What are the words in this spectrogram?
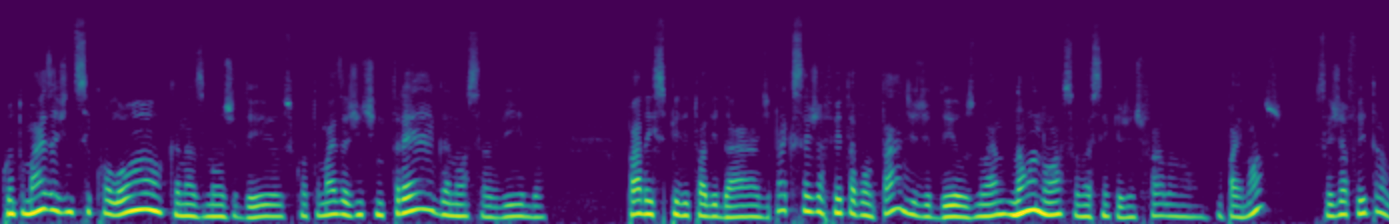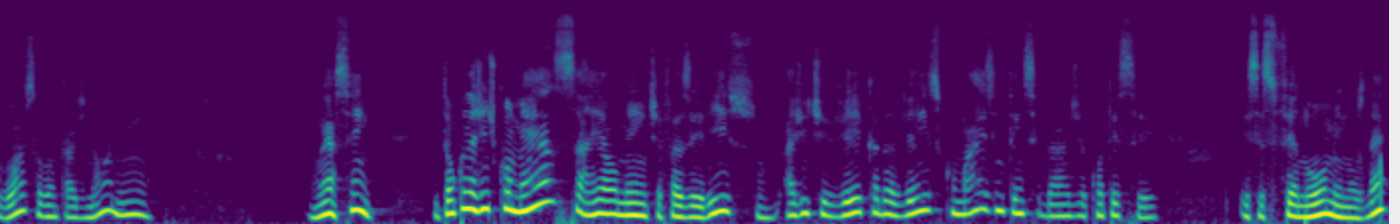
quanto mais a gente se coloca nas mãos de Deus, quanto mais a gente entrega a nossa vida, para a espiritualidade, para que seja feita a vontade de Deus, não, é, não a nossa, não é assim que a gente fala no, no Pai Nosso? Seja feita a vossa vontade, não a minha. Não é assim? Então, quando a gente começa realmente a fazer isso, a gente vê cada vez com mais intensidade acontecer esses fenômenos, né?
